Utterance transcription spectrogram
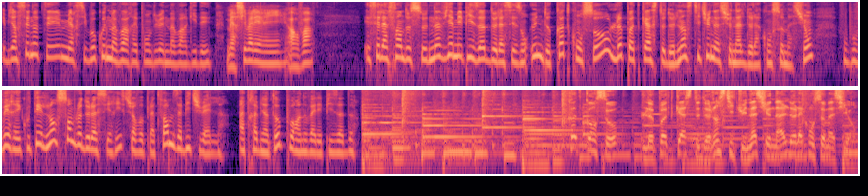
Eh bien, c'est noté. Merci beaucoup de m'avoir répondu et de m'avoir guidé. Merci Valérie. Au revoir. Et c'est la fin de ce neuvième épisode de la saison 1 de Code Conso, le podcast de l'Institut national de la consommation. Vous pouvez réécouter l'ensemble de la série sur vos plateformes habituelles. À très bientôt pour un nouvel épisode. Code Conso, le podcast de l'Institut national de la consommation.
